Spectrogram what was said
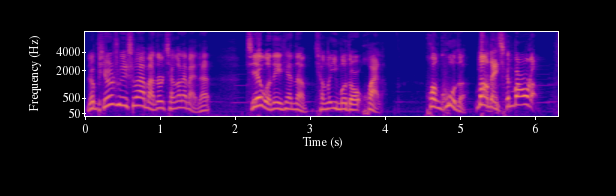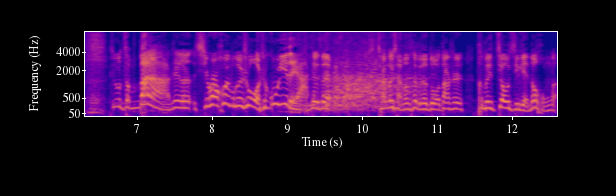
你说平时出去吃饭吧，都是强哥来买单，结果那天呢，强哥一摸兜坏了，换裤子忘带钱包了，就怎么办啊？这个媳妇会不会说我是故意的呀？对不对？强哥想的特别的多，当时特别焦急，脸都红了。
